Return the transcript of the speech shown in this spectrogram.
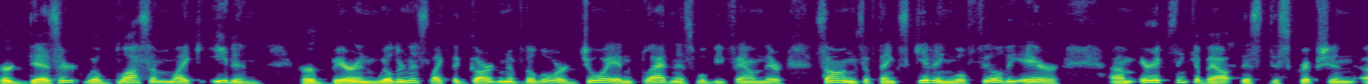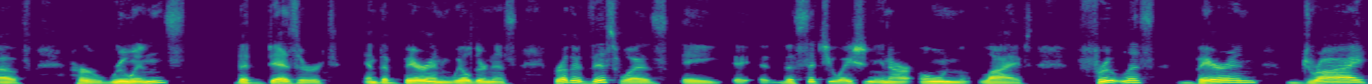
Her desert will blossom like Eden, her barren wilderness like the garden of the Lord. Joy and gladness will be found there. Songs of thanksgiving will fill the air. Um, Eric, think about this description of her ruins, the desert, and the barren wilderness. Brother, this was a, a the situation in our own lives. Fruitless, barren, dry,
